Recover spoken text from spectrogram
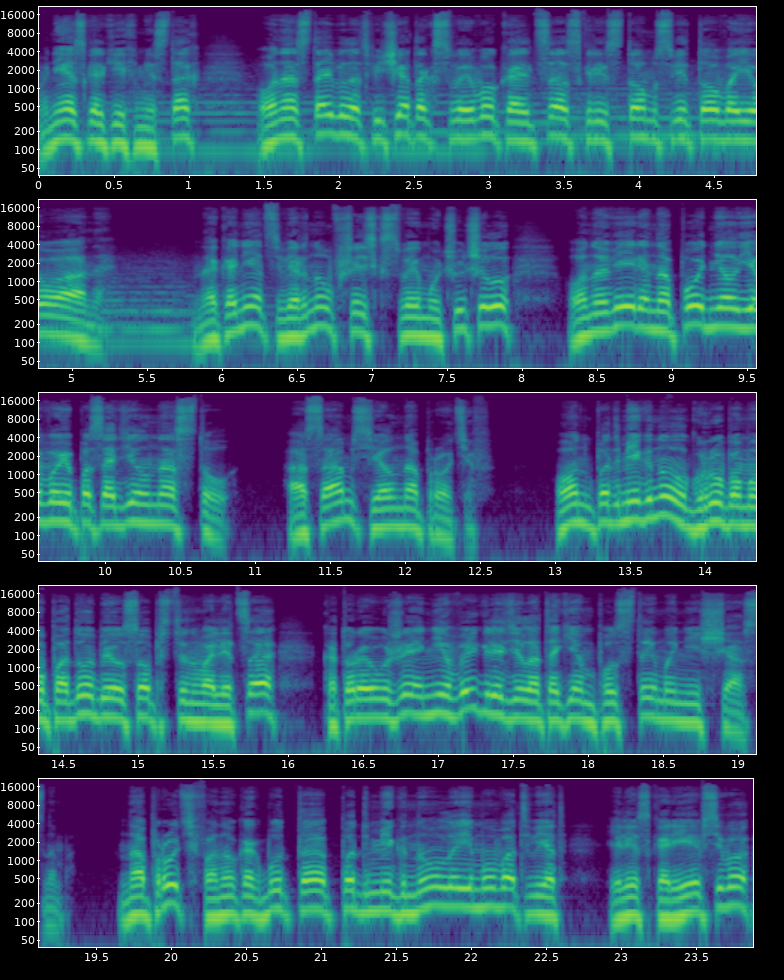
В нескольких местах он оставил отпечаток своего кольца с крестом святого Иоанна. Наконец, вернувшись к своему чучелу, он уверенно поднял его и посадил на стул а сам сел напротив. Он подмигнул грубому подобию собственного лица, которое уже не выглядело таким пустым и несчастным. Напротив, оно как будто подмигнуло ему в ответ, или, скорее всего,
